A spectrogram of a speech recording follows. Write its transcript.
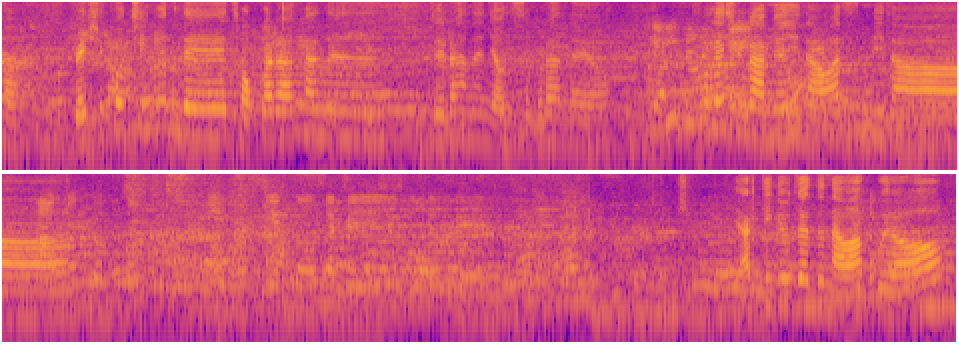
아, 멕시코 친구인데 젓가락 하는 질 하는 연습을 하네요. 클래식 라면이 나왔습니다. 야끼 교자도 나왔고요.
